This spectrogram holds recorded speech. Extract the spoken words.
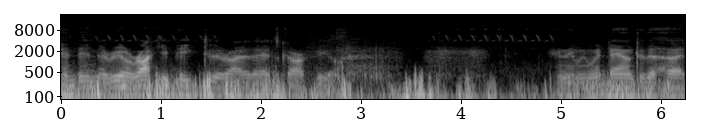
And then the real rocky peak to the right of that is Garfield. And then we went down to the hut.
